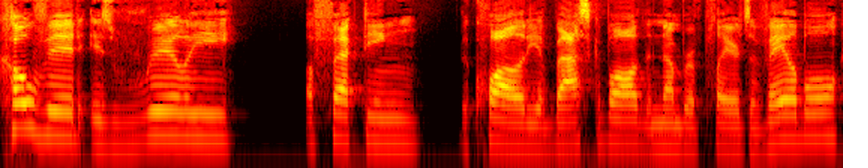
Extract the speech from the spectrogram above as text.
COVID is really affecting the quality of basketball, the number of players available,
